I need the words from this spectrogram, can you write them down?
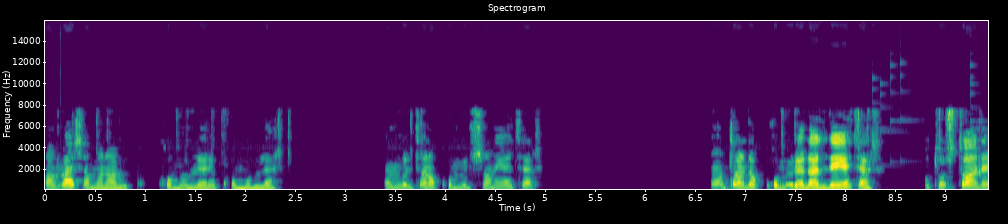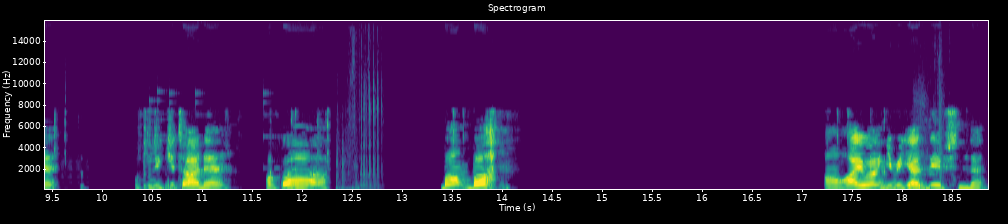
Tamam versen bana abi komürleri komürler. 11 tane komür sana yeter. 10 tane de komür herhalde yeter. 30 tane. 32 tane. Aga. Bam bam. Hayvan gibi geldi hepsinden.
